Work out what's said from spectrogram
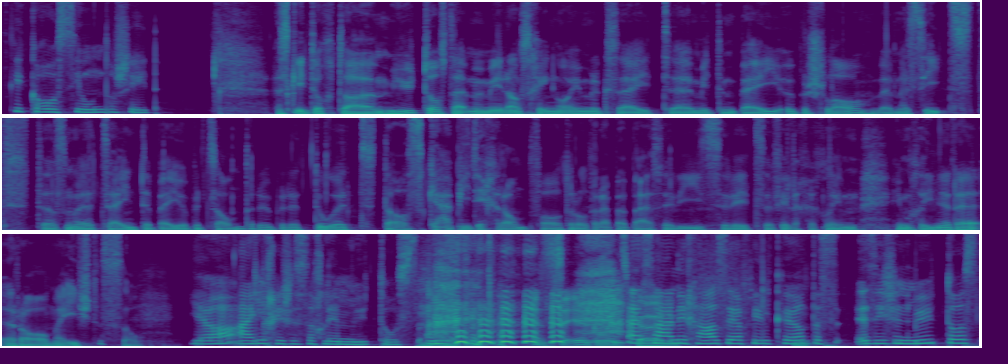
es gibt große Unterschiede. Es gibt doch den Mythos, den hat man mir als Kind auch immer gesagt, äh, mit dem Bein überschlagen, wenn man sitzt, dass man das eine Bein über das andere über tut. Das gäbe die Krampfader oder eben Besenreisser jetzt vielleicht ein bisschen im, im kleineren Rahmen. Ist das so? Ja, eigentlich ist es ein, bisschen ein Mythos. sehr gut Das habe ich auch sehr viel gehört. Dass es ist ein Mythos.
